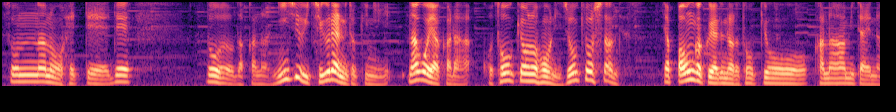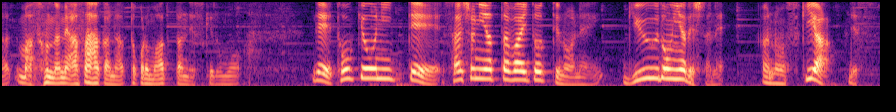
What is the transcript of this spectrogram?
そんなのを経てでどうだかな？21ぐらいの時に名古屋からこう東京の方に上京したんです。やっぱ音楽やるなら東京かなみたいなまあそんなね浅はかなところもあったんですけども。で東京に行って最初にやったバイトっていうのはね牛丼屋でしたね。あのすき家です。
